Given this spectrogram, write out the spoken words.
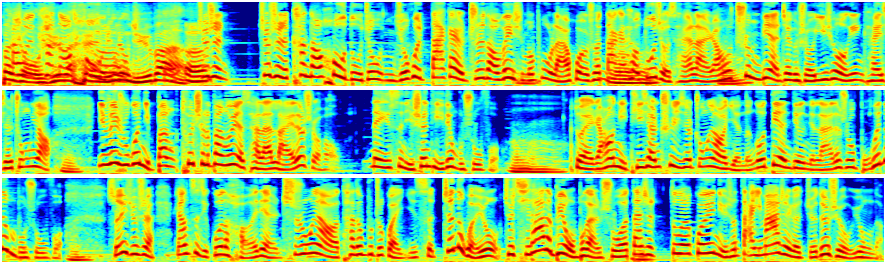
他会看到厚度民政局办。就是就是看到厚度就你就会大概知道为什么不来，或者说大概他要多久才来，然后顺便这个时候医生我给你开一些中药，因为如果你半推迟了半个月才来，来的时候那一次你身体一定不舒服，嗯对，然后你提前吃一些中药也能够奠定你来的时候不会那么不舒服，所以就是让自己过得好一点，吃中药它都不只管一次，真的管用。就其他的病我不敢说，但是都关于女生大姨妈这个绝对是有用的。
